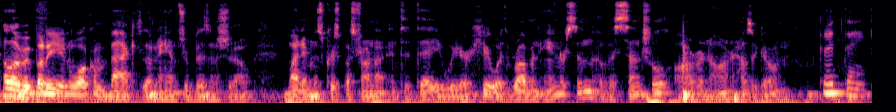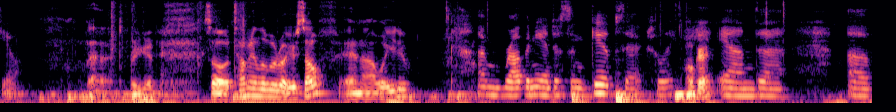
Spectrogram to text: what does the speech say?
Hello, everybody, and welcome back to the New Hampshire Business Show. My name is Chris Pastrana, and today we are here with Robin Anderson of Essential R&R. How's it going? Good, thank you. That's pretty good. So, tell me a little bit about yourself and uh, what you do. I'm Robin Anderson Gibbs, actually. Okay. And uh, of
